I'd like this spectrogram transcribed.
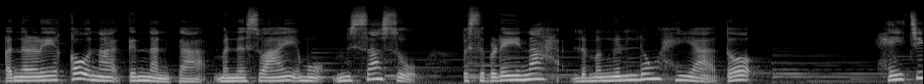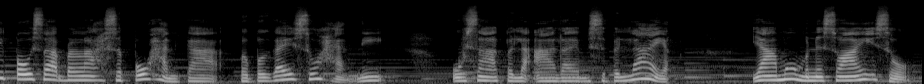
Keneliko na genan ka Menesuai mu misasu. Peseberinah lemengelung hia do Hiji posa belah sepohan ka Berpegai suhan ni. Usa pela alai sebelayak Yamu menesuai su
